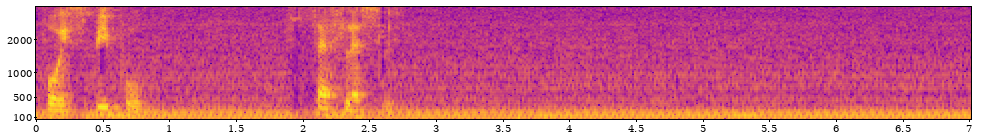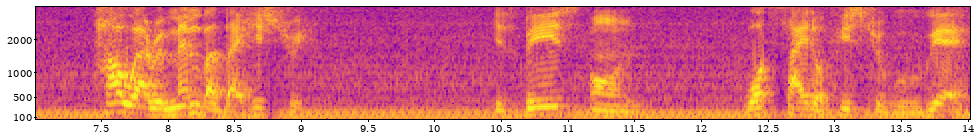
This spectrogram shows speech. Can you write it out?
for his people selflessly. How we are remembered by history is based on what side of history we were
